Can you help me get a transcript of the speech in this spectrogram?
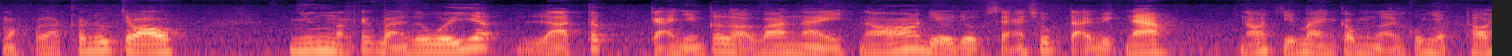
hoặc là các nước châu Âu. Nhưng mà các bạn lưu ý á, là tất cả những cái loại van này nó đều được sản xuất tại Việt Nam. Nó chỉ mang công nghệ của Nhật thôi.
